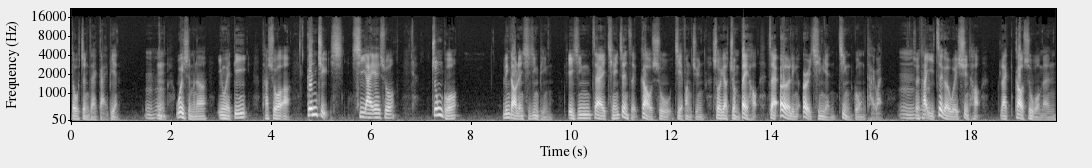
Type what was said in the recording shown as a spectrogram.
都正在改变。嗯嗯，为什么呢？因为第一，他说啊，根据 CIA 说，中国领导人习近平已经在前一阵子告诉解放军，说要准备好在二零二七年进攻台湾。嗯，所以他以这个为讯号来告诉我们，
